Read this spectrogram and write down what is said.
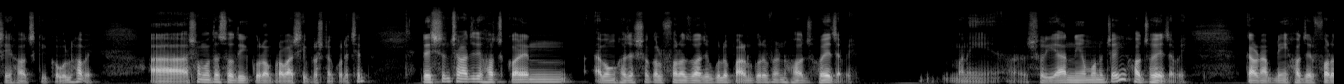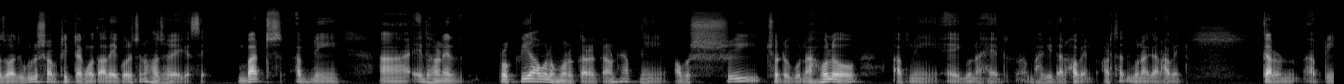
সে হজ কি কবুল হবে? সমত সৌদি কোনো প্রবাসী প্রশ্ন করেছেন, রেজিস্ট্রেশন ছাড়া যদি হজ করেন এবং হজের সকল ফরজ ওয়াজিবগুলো পালন করে ফেলেন, হজ হয়ে যাবে। মানে শরিয়ার নিয়ম অনুযায়ী হজ হয়ে যাবে। কারণ আপনি হজের ফরজ ওয়াজিবগুলো সব ঠিকঠাক মতো আদায় করেছেন, হজ হয়ে গেছে। বাট আপনি এ ধরনের প্রক্রিয়া অবলম্বন করার কারণে আপনি অবশ্যই ছোট গুণা হলেও আপনি এই গুনাহের ভাগিদার হবেন, অর্থাৎ গুণাগার হবেন। কারণ আপনি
